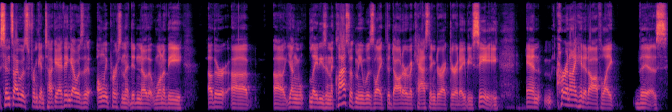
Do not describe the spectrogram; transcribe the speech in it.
since I was from Kentucky, I think I was the only person that didn't know that one of the other uh, uh, young ladies in the class with me was like the daughter of a casting director at ABC, and her and I hit it off like this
